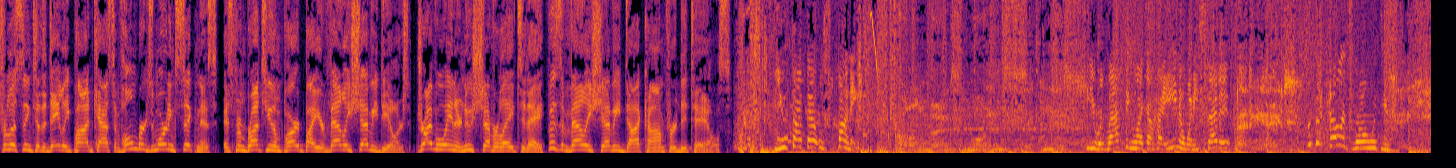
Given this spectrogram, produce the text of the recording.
Thanks for listening to the daily podcast of Holmberg's Morning Sickness. It's been brought to you in part by your Valley Chevy dealers. Drive away in a new Chevrolet today. Visit valleychevy.com for details. You thought that was funny. Holmberg's morning sickness. You were laughing like a hyena when he said it. 98 What the hell is wrong with you?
